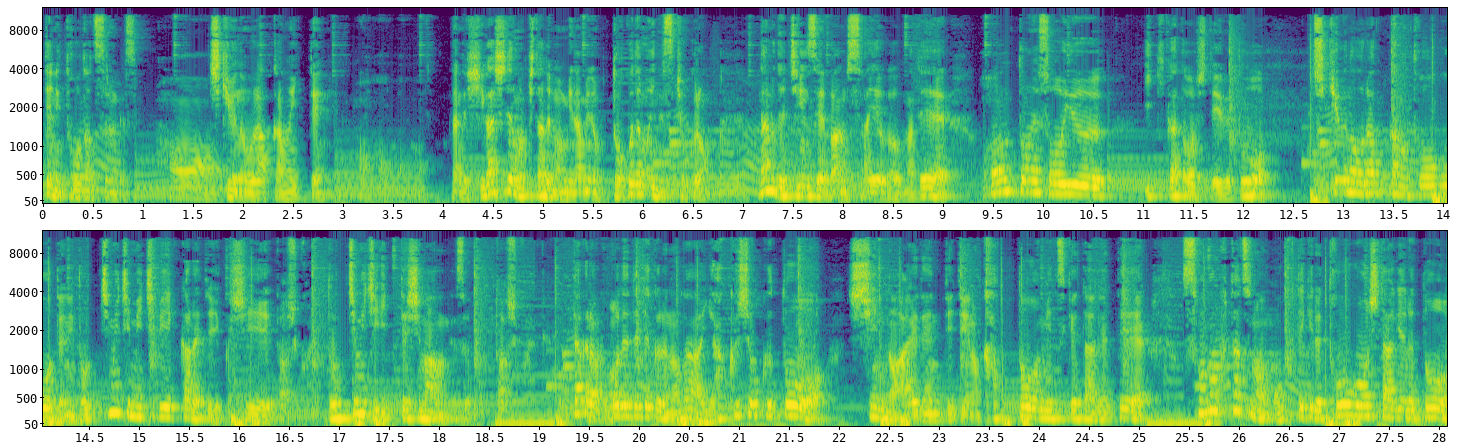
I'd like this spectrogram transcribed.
点に到達するんです。地球の裏側の一点に。なんで東でも北でも南でもどこでもいいんです極論。なので人生万事採用が馬で本当にそういう生き方をしていると地球の裏側の統合点にどっちみち導かれていくし確かに。どっちみち行ってしまうんです。確かに。だからここで出てくるのが役職と真のアイデンティティの葛藤を見つけてあげてその2つの目的で統合してあげると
